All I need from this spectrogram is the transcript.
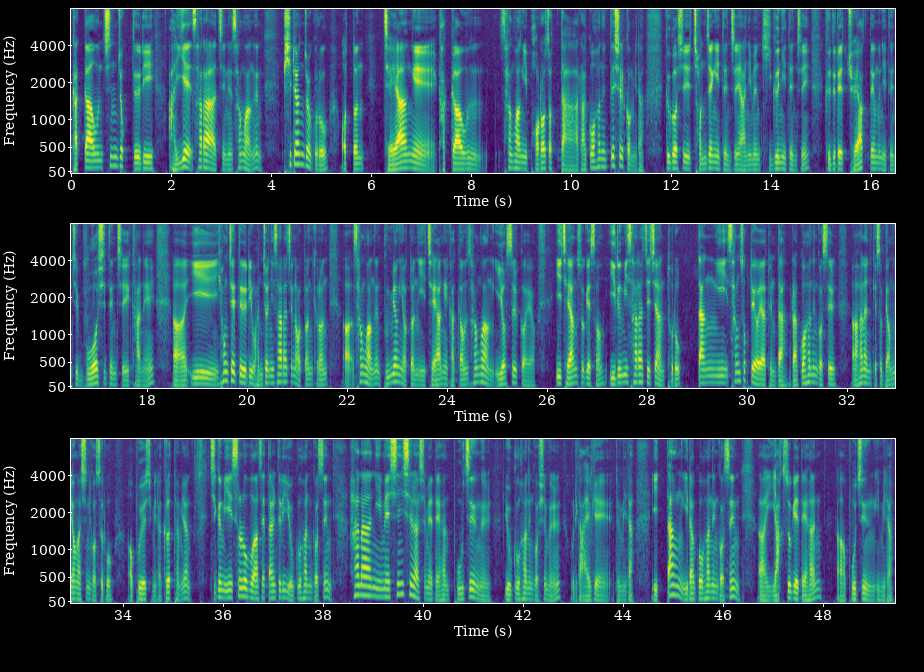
가까운 친족들이 아예 사라지는 상황은 필연적으로 어떤 재앙에 가까운 상황이 벌어졌다라고 하는 뜻일 겁니다. 그것이 전쟁이든지 아니면 기근이든지 그들의 죄악 때문이든지 무엇이든지 간에 어, 이 형제들이 완전히 사라지는 어떤 그런 어, 상황은 분명히 어떤 이 재앙에 가까운 상황이었을 거예요. 이 재앙 속에서 이름이 사라지지 않도록 땅이 상속되어야 된다라고 하는 것을 어, 하나님께서 명령하신 것으로 어, 보여집니다. 그렇다면 지금 이 슬로브아스의 딸들이 요구한 것은 하나님의 신실하심에 대한 보증을 요구하는 것임을 우리가 알게 됩니다. 이 땅이라고 하는 것은 아, 이 약속에 대한 어, 보증입니다.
